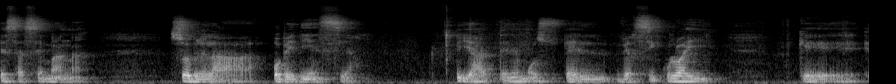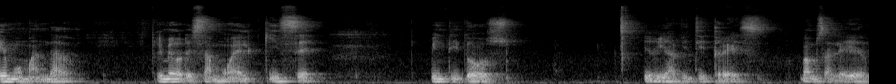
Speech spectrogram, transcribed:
esa semana sobre la obediencia. Y ya tenemos el versículo ahí que hemos mandado. Primero de Samuel 15, 22 y 23. Vamos a leer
